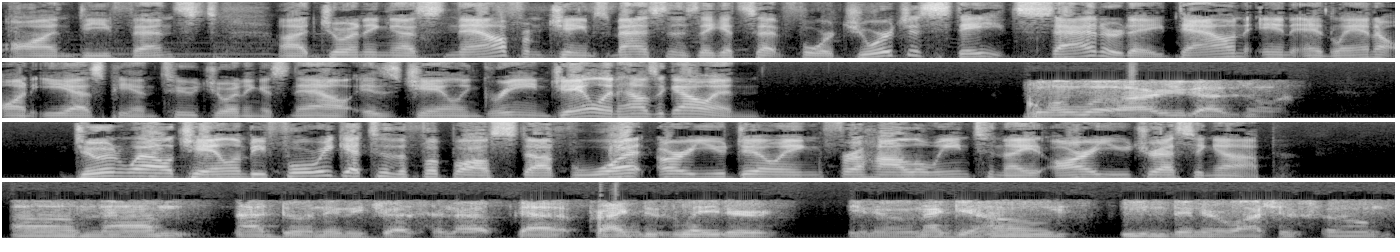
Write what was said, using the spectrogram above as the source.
on defense. Uh, joining us now from James Madison as they get set for Georgia State Saturday down in Atlanta on ESPN2. Joining us now is Jalen Green. Jalen, how's it going? Going well. How are you guys doing? Doing well, Jalen. Before we get to the football stuff, what are you doing for Halloween tonight? Are you dressing up? Um, no, nah, I'm not doing any dressing up. Got practice later. You know, when I get home, eating dinner, watching film,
